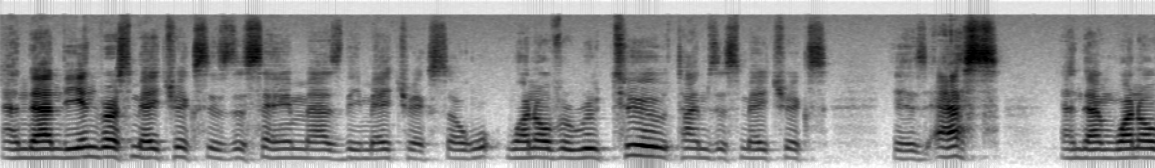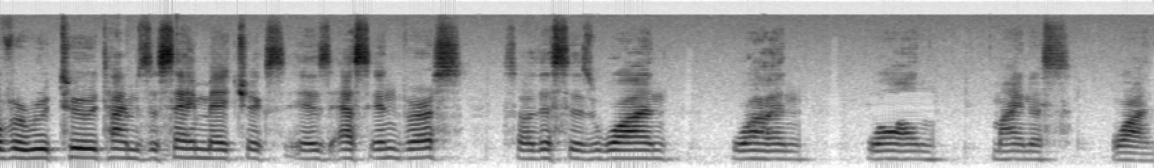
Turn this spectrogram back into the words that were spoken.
And then the inverse matrix is the same as the matrix. So 1 over root 2 times this matrix is S. And then 1 over root 2 times the same matrix is S inverse. So this is 1, 1, 1, minus 1.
